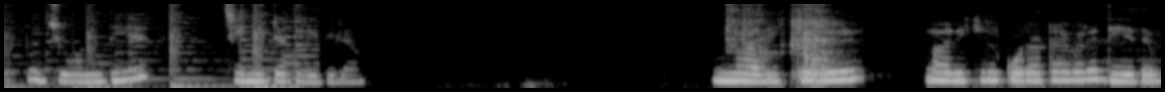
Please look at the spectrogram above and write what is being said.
একটু জল দিয়ে চিনিটা দিয়ে দিলাম। নারিকেলের নারিকেল কোড়াটা এবারে দিয়ে দেব।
